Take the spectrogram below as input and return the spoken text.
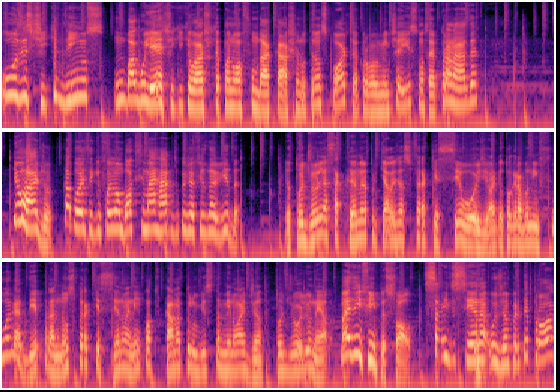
os stickzinhos, um bagulhete aqui que eu acho que é para não afundar a caixa no transporte. É, provavelmente é isso, não serve para nada. E o rádio. Acabou, esse aqui foi o unboxing mais rápido que eu já fiz na vida. Eu tô de olho nessa câmera porque ela já superaqueceu hoje. Olha que eu tô gravando em Full HD para não superaquecer, não é nem 4K, mas pelo visto também não adianta. Tô de olho nela. Mas enfim, pessoal, sai de cena o Jumper T Pro,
